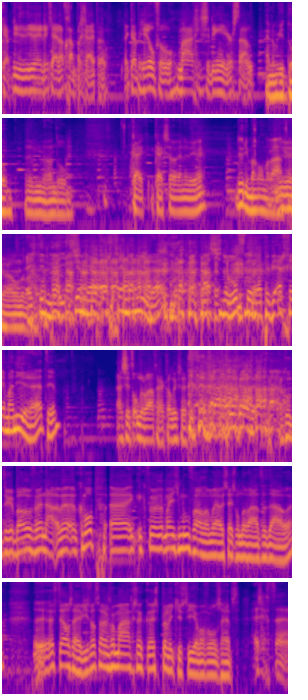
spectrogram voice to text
heb niet het idee dat jij dat gaat begrijpen. Ik heb heel veel magische dingen hier staan. Hij noem je dom. Dan noem gewoon dom. Kijk, ik kijk zo en weer. Doe die man onder water. Ja, onder Hey, Tim, jij, Tim, jij hebt echt geen manieren, hè? Naast als je een rotstem hebt, heb je echt geen manieren, hè, Tim? Hij zit onder water, kan ik zeggen. Nou, dan komt hij weer boven. Nou, we- kom op. Eh, ik, ik word er een beetje moe van om jou steeds onder water te douwen. Eh, stel eens eventjes, wat zijn er voor magische eh, spulletjes die je allemaal voor ons hebt? Hij zegt, eh,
